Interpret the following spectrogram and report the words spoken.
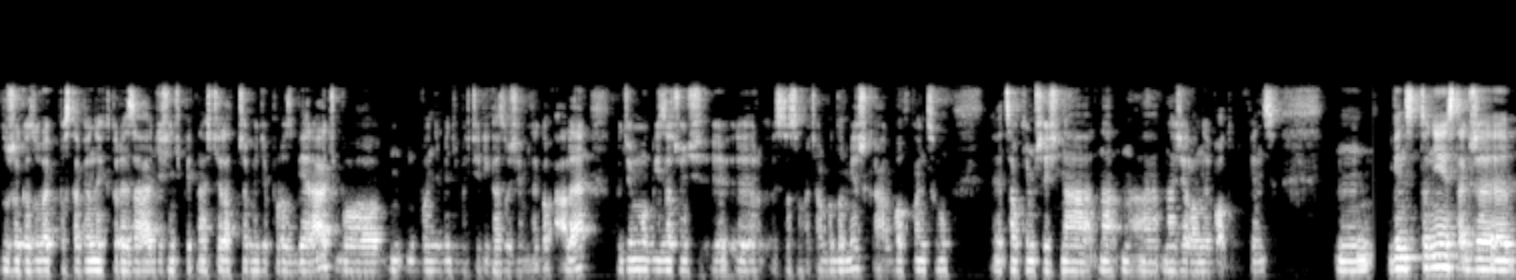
dużo gazówek postawionych, które za 10-15 lat trzeba będzie porozbierać, bo, bo nie będziemy chcieli gazu ziemnego, ale będziemy mogli zacząć e, e, stosować albo do mieszka, albo w końcu całkiem przejść na, na, na, na zielony wodór. Więc, mm, więc to nie jest tak, że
